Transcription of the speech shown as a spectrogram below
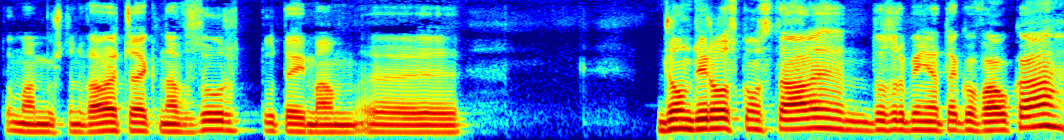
Tu mam już ten wałeczek na wzór, tutaj mam e, John Deere'owską stal do zrobienia tego wałka,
